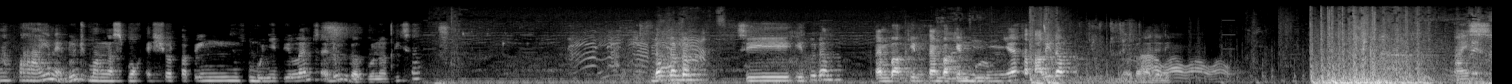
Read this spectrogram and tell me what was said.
Ngapain ya? Dun cuma nge-smoke a shot tapi sembunyi di lem, saya dun gak guna bisa. Dam, dam, dam. Si itu dam tembakin tembakin burungnya ke tali dam. Ya udah Wow, jadi. wow, wow, wow. Nice.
